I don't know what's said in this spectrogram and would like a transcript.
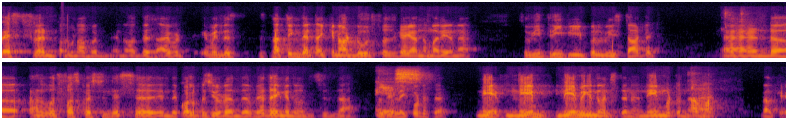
best friend Padmanabhan. You know, this I would. I mean, there's, there's nothing that I cannot do with this guy. And the Mariana. So we three people we started. And uh, what the first question is uh, in the Kolapasiyoda and the weather எங்க இருந்து வந்துச்சுதா Yes. Like what is the name name name எங்க இருந்து வந்துச்சு தானே நேம் மட்டும் தானே. ஓகே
